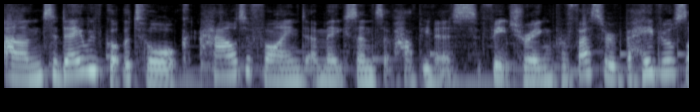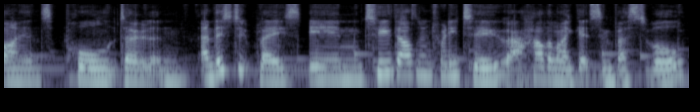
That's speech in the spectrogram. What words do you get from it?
And today we've got the talk How to Find and Make Sense of Happiness, featuring Professor of Behavioural Science Paul Dolan. And this took place in 2022 at How the Light Gets In Festival,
